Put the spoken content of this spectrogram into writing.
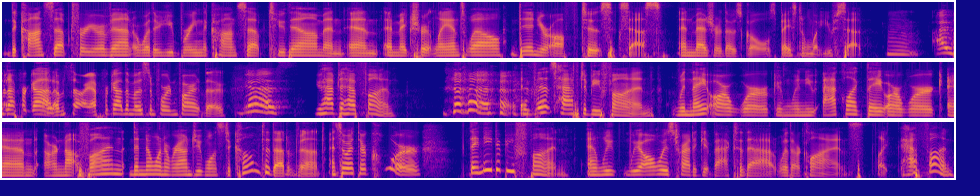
the concept for your event or whether you bring the concept to them and, and, and make sure it lands well, then you're off to success and measure those goals based on what you've set. Hmm. I, but I forgot. I, I'm sorry. I forgot the most important part, though. Yes. You have to have fun. Events have to be fun. When they are work and when you act like they are work and are not fun, then no one around you wants to come to that event. And so at their core, they need to be fun. And we, we always try to get back to that with our clients. Like, have fun.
